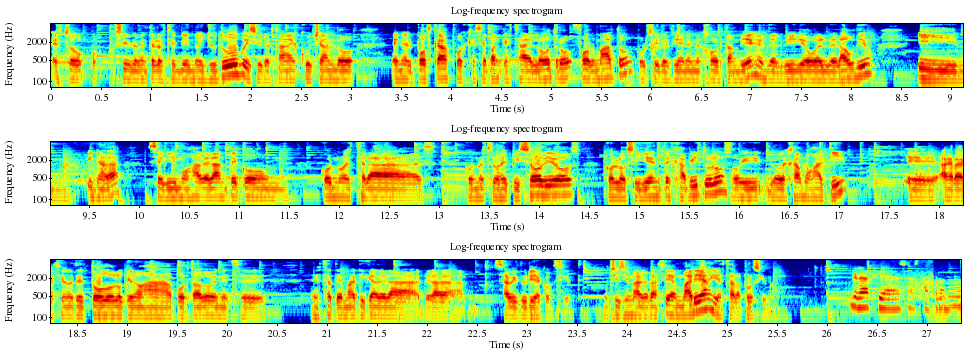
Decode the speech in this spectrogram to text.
esto pues, posiblemente lo estén viendo en YouTube y si lo están escuchando en el podcast, pues que sepan que está el otro formato, por si les viene mejor también, el del vídeo o el del audio. Y, nada, seguimos adelante con, con, nuestras, con nuestros episodios, con los siguientes capítulos. Hoy lo dejamos aquí, eh, agradeciéndote todo lo que nos has aportado en este en esta temática de la, sabiduría consciente. Muchísimas gracias, María, y hasta la próxima. Gracias, hasta pronto.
